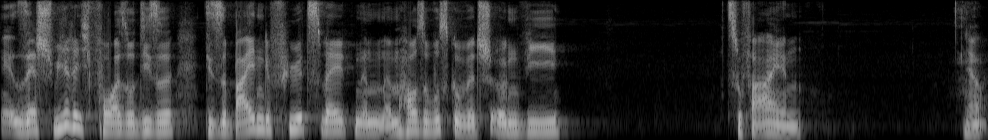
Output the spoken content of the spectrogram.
sehr schwierig vor, so diese, diese beiden Gefühlswelten im, im Hause Vuskovic irgendwie zu vereinen. Ja.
